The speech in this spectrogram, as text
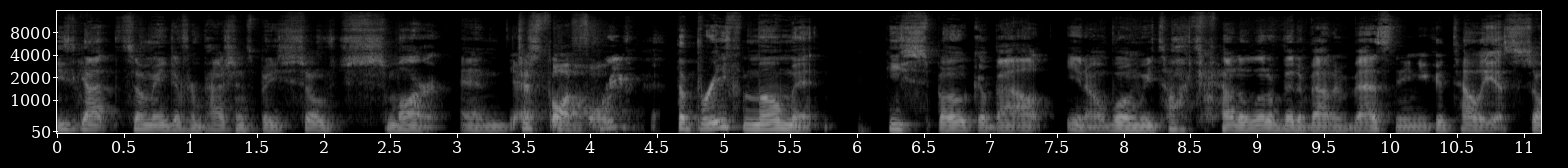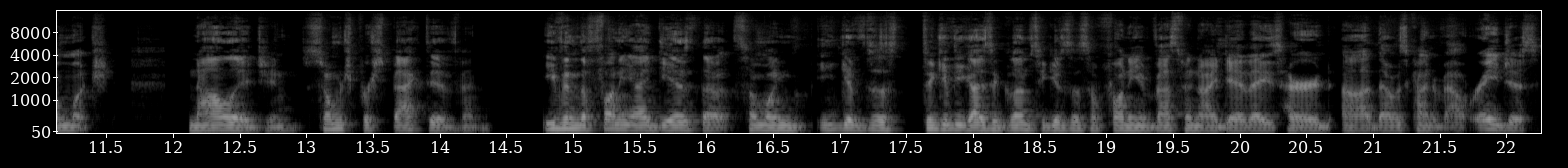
he's got so many different passions, but he's so smart. And yeah, just thoughtful. The brief, the brief moment he spoke about, you know, when we talked about a little bit about investing, you could tell he has so much knowledge and so much perspective. And even the funny ideas that someone he gives us to give you guys a glimpse he gives us a funny investment idea that he's heard uh, that was kind of outrageous.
